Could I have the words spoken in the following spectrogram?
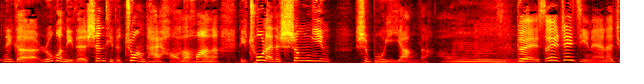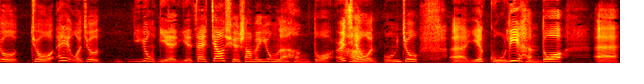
那个，如果你的身体的状态好的话呢，你出来的声音是不一样的。嗯对，所以这几年呢，就就哎，我就用也也在教学上面用了很多，而且我我们就呃也鼓励很多呃。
